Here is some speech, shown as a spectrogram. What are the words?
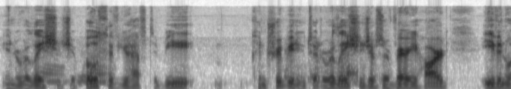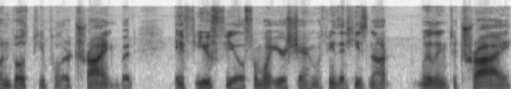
in a relationship. Both of you have to be contributing to it. Relationships are very hard, even when both people are trying. But if you feel from what you're sharing with me that he's not willing to try,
